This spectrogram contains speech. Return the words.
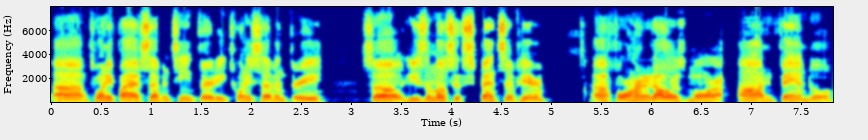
Uh, 25, 17, 30, 27, 3. So he's the most expensive here. Uh, $400 more on FanDuel.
